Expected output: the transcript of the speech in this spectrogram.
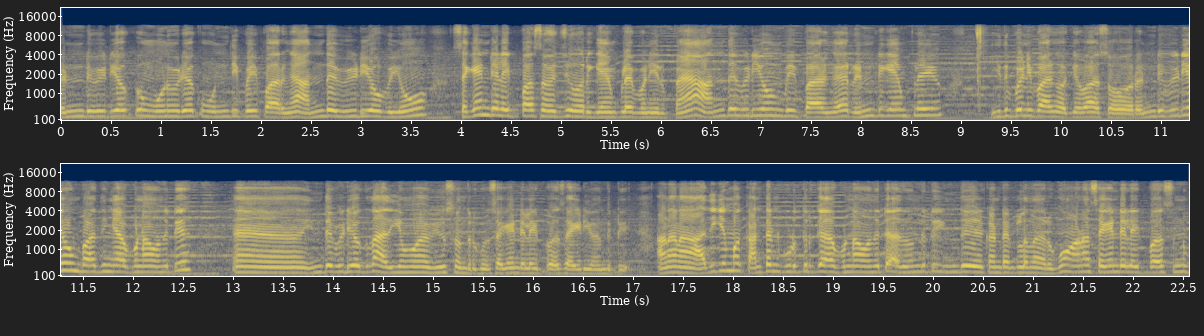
ரெண்டு வீடியோக்கும் மூணு வீடியோக்கும் முந்தி போய் பாருங்கள் அந்த வீடியோவையும் செகண்ட் எலைட் பாஸை வச்சு ஒரு கேம் ப்ளே பண்ணியிருப்பேன். அந்த வீடியோவும் போய் பாருங்கள் ரெண்டு கேம் ப்ளேயும் இது பண்ணி பாருங்கள் ஓகேவா ஸோ ரெண்டு வீடியோவும் பார்த்தீங்க அப்படின்னா வந்துட்டு இந்த வீடியோவுக்கு தான் அதிகமாக வியூஸ் வந்திருக்கும். செகண்ட் எலைட் பாஸ் ஐடி வந்துட்டு. ஆனால் நான் அதிகமாக கண்டென்ட் கொடுத்துருக்கேன் அப்படின்னா வந்துட்டு அது வந்துட்டு இந்த கண்டென்ட்டில் தான் இருக்கும். ஆனால் செகண்ட் எலைட் பாஸ்ன்னு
